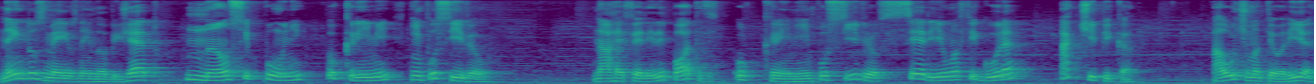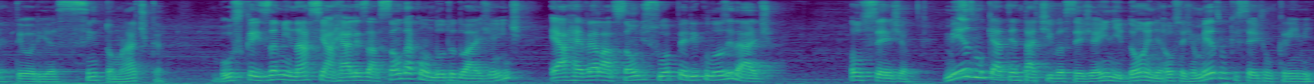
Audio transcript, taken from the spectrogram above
nem dos meios nem do objeto, não se pune o crime impossível. Na referida hipótese, o crime impossível seria uma figura atípica. A última teoria, teoria sintomática, busca examinar se a realização da conduta do agente é a revelação de sua periculosidade. Ou seja, mesmo que a tentativa seja inidônea, ou seja, mesmo que seja um crime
